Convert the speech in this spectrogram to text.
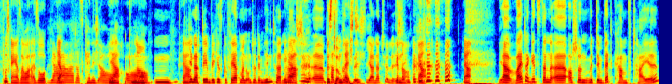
Fußgänger sauer. Also ja, ja. das kenne ich auch. Ja, oh, genau. Mm. Ja. Je nachdem, welches Gefährt man unter dem Hintern ja. hat, äh, bist du im Recht. Sich, ja, natürlich. Genau. Ja. ja. Ja, weiter geht's dann äh, auch schon mit dem Wettkampfteil.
